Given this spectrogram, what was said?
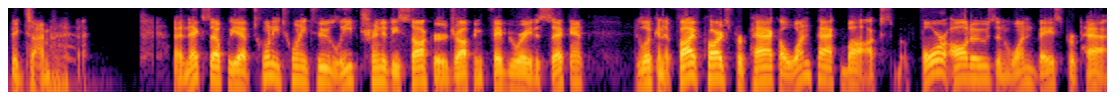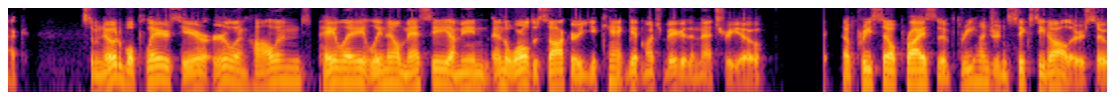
big time. uh, next up, we have 2022 Leaf Trinity Soccer dropping February the second. You're looking at five cards per pack, a one-pack box, four autos, and one base per pack. Some notable players here: Erling Haaland, Pele, Lionel Messi. I mean, in the world of soccer, you can't get much bigger than that trio. A pre-sale price of three hundred and sixty dollars. So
